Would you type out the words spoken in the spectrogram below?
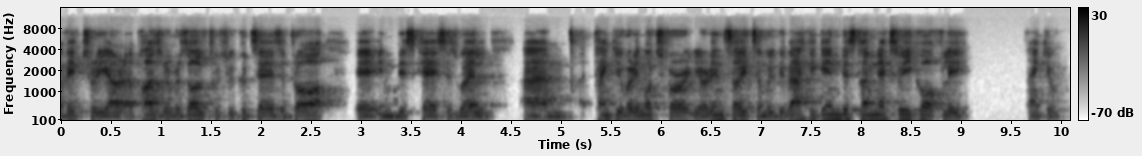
a victory or a positive result, which we could say is a draw in this case as well. Um, thank you very much for your insights, and we'll be back again this time next week, hopefully. Thank you.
